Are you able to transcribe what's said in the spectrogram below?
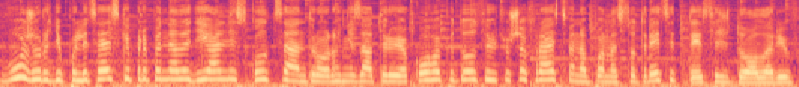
В Ужгороді поліцейські припинили діяльність кол-центру, організаторів якого підозрюють у шахрайстві на понад 130 тисяч доларів.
